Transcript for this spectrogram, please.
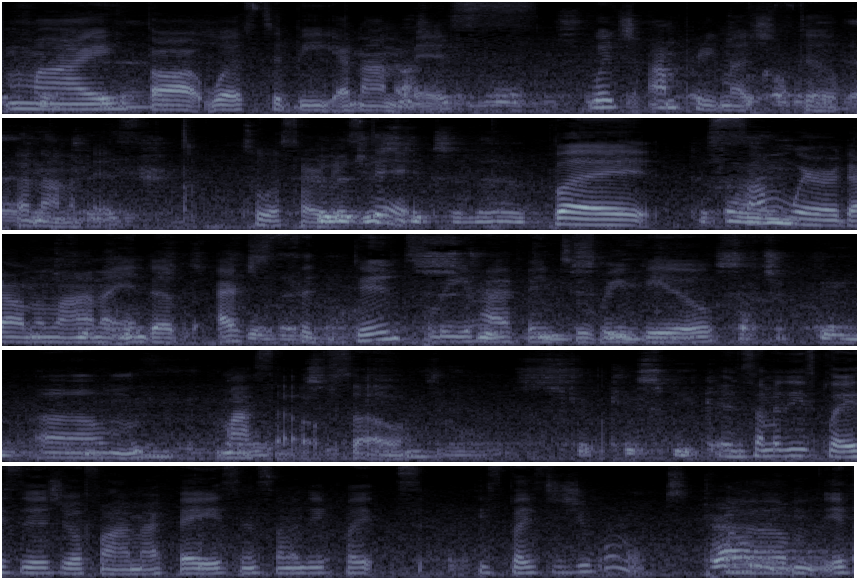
my thought was to be anonymous, which I'm pretty much still anonymous to a certain extent. But somewhere down the line, I end up accidentally having to reveal um, myself. So, in some of these places, you'll find my face. In some of these places, these places you won't. Um, if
